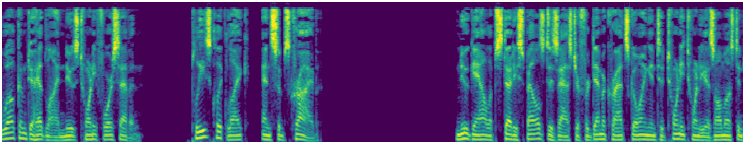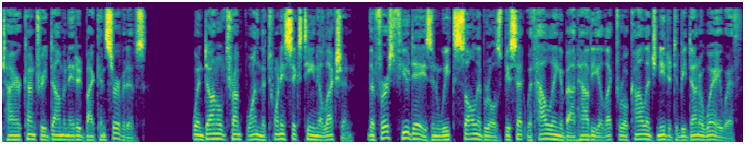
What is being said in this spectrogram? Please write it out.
Welcome to Headline News 24/7. Please click like and subscribe. New Gallup study spells disaster for Democrats going into 2020 as almost entire country dominated by conservatives. When Donald Trump won the 2016 election, the first few days and weeks saw liberals beset with howling about how the Electoral College needed to be done away with.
